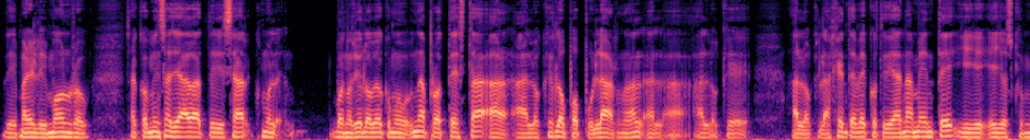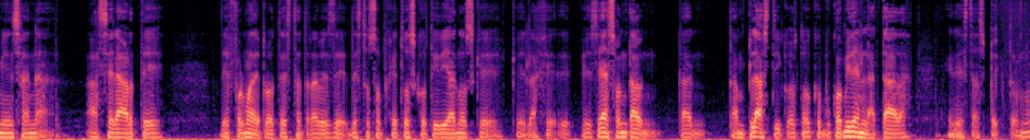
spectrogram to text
de Marilyn Monroe. O sea, comienza ya a utilizar como bueno, yo lo veo como una protesta a, lo que es lo popular, ¿no? A, lo que a lo que la gente ve cotidianamente y ellos comienzan a hacer arte de forma de protesta a través de, estos objetos cotidianos que, que, la, ya son tan, tan, tan plásticos, ¿no? Como comida enlatada en este aspecto, ¿no?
